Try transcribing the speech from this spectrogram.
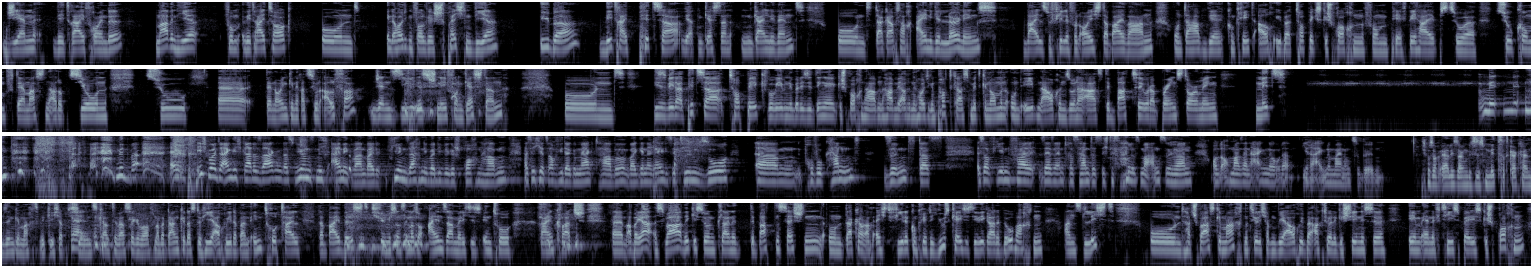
GM W3 Freunde. Marvin hier vom W3 Talk und in der heutigen Folge sprechen wir über W3 Pizza. Wir hatten gestern einen geilen Event und da gab es auch einige Learnings, weil so viele von euch dabei waren. Und da haben wir konkret auch über Topics gesprochen, vom PFB-Hypes zur Zukunft der Massenadoption zu äh, der neuen Generation Alpha. Gen Z ist Schnee von gestern. Und dieses W3 Pizza Topic, wo wir eben über diese Dinge gesprochen haben, haben wir auch in den heutigen Podcast mitgenommen und eben auch in so einer Art Debatte oder Brainstorming mit mit, mit, mit äh, ich wollte eigentlich gerade sagen, dass wir uns nicht einig waren bei vielen Sachen, über die wir gesprochen haben, was ich jetzt auch wieder gemerkt habe, weil generell diese Themen so ähm, provokant sind, dass es auf jeden Fall sehr, sehr interessant ist, sich das alles mal anzuhören und auch mal seine eigene oder ihre eigene Meinung zu bilden. Ich muss auch ehrlich sagen, dieses Mit hat gar keinen Sinn gemacht, Vicky. Ich habe dich ja. hier ins kalte Wasser geworfen. Aber danke, dass du hier auch wieder beim Intro-Teil dabei bist. Ich fühle mich sonst immer so einsam, wenn ich dieses Intro reinquatsch. ähm, aber ja, es war wirklich so eine kleine Debattensession und da kamen auch echt viele konkrete Use Cases, die wir gerade beobachten, ans Licht und hat Spaß gemacht. Natürlich haben wir auch über aktuelle Geschehnisse im NFT-Space gesprochen.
